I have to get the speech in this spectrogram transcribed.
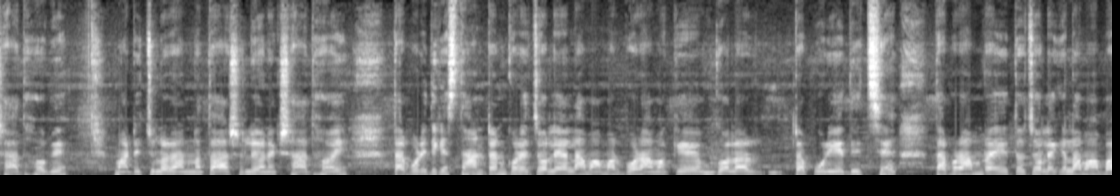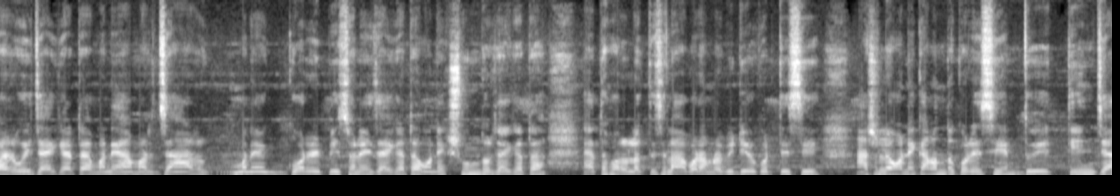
স্বাদ হবে, মাটির চুলা রান্না তো আসলে অনেক স্বাদ হয় তারপর এদিকে স্নান টান করে চলে এলাম। আমার বর আমাকে গলারটা পরিয়ে দিচ্ছে। তারপর আমরা এই তো চলে গেলাম। আবার ওই জায়গাটা মানে আমার যার মানে ঘরের পিছনে জায়গাটা, অনেক সুন্দর জায়গাটা। এত ভালো লাগতেছিল। আবার আমরা ভিডিও করতেছি। আসলে অনেক আনন্দ করেছি। দুই, তিন যা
